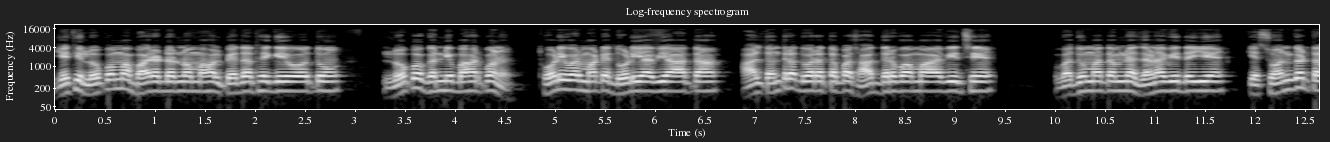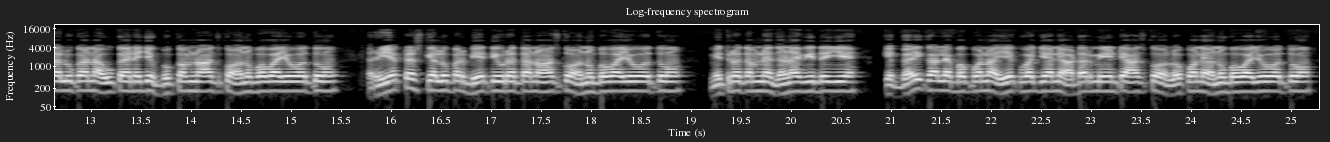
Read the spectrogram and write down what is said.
જેથી લોકોમાં ભારે ડરનો માહોલ પેદા થઈ ગયો હતો. લોકો ઘરની બહાર પણ થોડીવાર માટે દોડી આવ્યા હતા. હાલ તંત્ર દ્વારા તપાસ હાથ ધરવામાં આવી છે. વધુમાં તમને જણાવી દઈએ કે સોનગઢ તાલુકાના ઉકાઈ નજીક ભૂકંપનો આંચકો અનુભવાયો હતો. રિએક્ટર સ્કેલ ઉપર બે તીવ્રતાનો આંચકો અનુભવાયો હતો. મિત્રો, તમને જણાવી દઈએ કે ગઈકાલે બપોરના એક વાગ્યાને અઢાર મિનિટે આંચકો લોકોને અનુભવાયો હતો.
